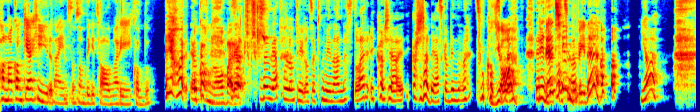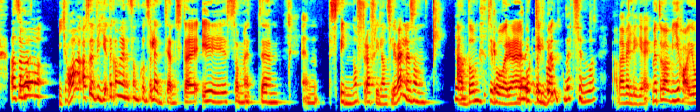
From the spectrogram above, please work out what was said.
Hanna, kan ikke jeg hyre deg inn som sånn digital Marie Kondo? Ja, jeg, Og bare altså, hvem vet hvordan frilansøkonomien er neste år? Kanskje, jeg, kanskje det er det jeg skal begynne med? Som Ja! Rydde Det er en kjempeidé! Ja. Altså, Og ja, altså vi, det kan være en sånn konsulenttjeneste i, som et, um, en spin-off fra frilanslivet. Eller en sånn Ja. add-on til våre, vårt tilbud. Nettsiden vår. Ja, det er veldig gøy. Vet du hva, vi har jo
